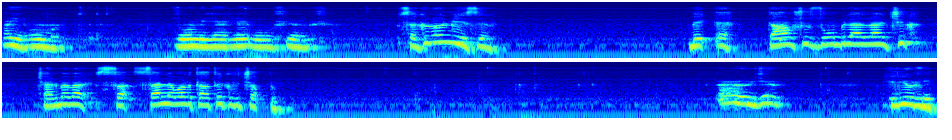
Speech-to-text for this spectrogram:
Hayır olmadı. Zombilerle boğuşuyormuş. Sakın ölmeyesin. Bekle. Tamam şu zombilerden çık. Kendime ben sa- senle bana tahta kılıç yaptım. Aa öleceğim. Geliyorum.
